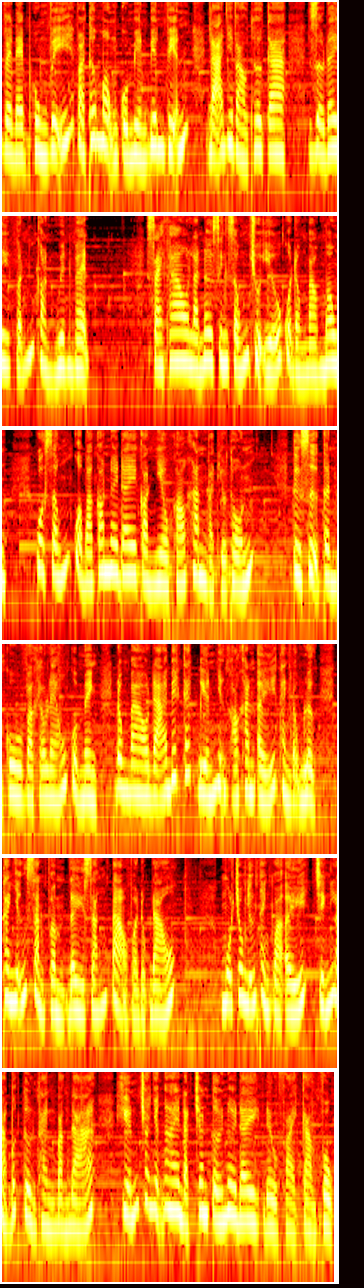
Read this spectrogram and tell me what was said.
Vẻ đẹp hùng vĩ và thơ mộng của miền biên viễn đã đi vào thơ ca, giờ đây vẫn còn nguyên vẹn. Sài Khao là nơi sinh sống chủ yếu của đồng bào Mông. Cuộc sống của bà con nơi đây còn nhiều khó khăn và thiếu thốn. Từ sự cần cù và khéo léo của mình, đồng bào đã biết cách biến những khó khăn ấy thành động lực, thành những sản phẩm đầy sáng tạo và độc đáo. Một trong những thành quả ấy chính là bức tường thành bằng đá, khiến cho những ai đặt chân tới nơi đây đều phải cảm phục.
